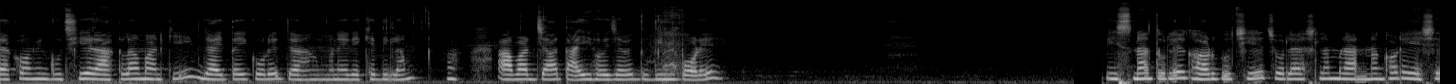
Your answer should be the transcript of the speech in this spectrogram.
দেখো, আমি গুছিয়ে রাখলাম আর কি, যাই তাই করে যা মানে রেখে দিলাম। আবার যা তাই হয়ে যাবে দুদিন পরে। বিছনা তুলে ঘর গুছিয়ে চলে আসলাম রান্নাঘরে, এসে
